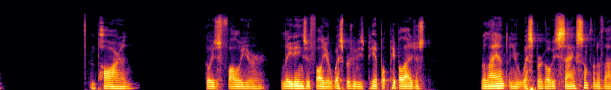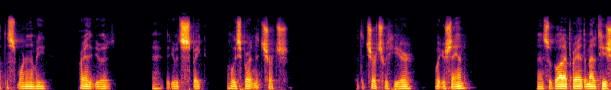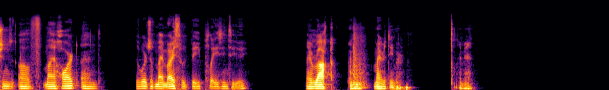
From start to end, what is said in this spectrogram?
empower and God, just follow your leadings, would follow your whispers. We people people that are just reliant on your whisper. God, we sang something of that this morning, and we pray that you would that you would speak, Holy Spirit, in the church, that the church would hear what you're saying. And so, God, I pray that the meditations of my heart and the words of my mouth would be pleasing to you, my rock and my redeemer.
